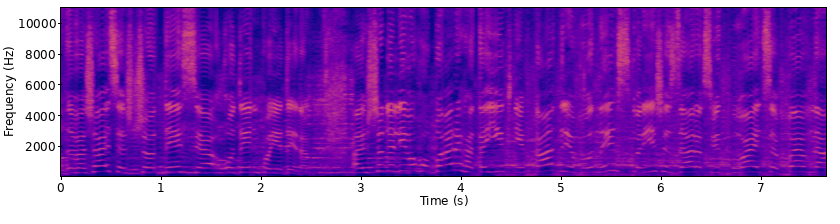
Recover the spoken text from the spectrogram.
Вважається, що десь один поєдинок. Щодо лівого берега та їхніх кадрів, у них скоріше зараз відбувається певна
